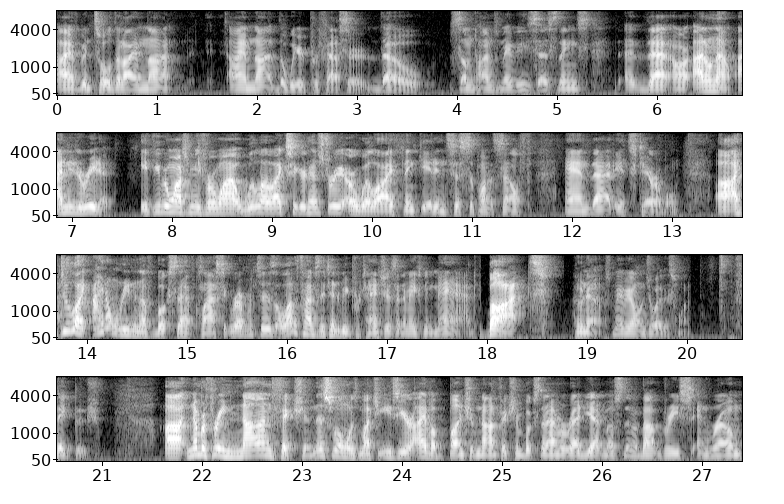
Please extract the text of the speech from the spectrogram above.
I have been told that I am not I am not the weird professor, though sometimes maybe he says things that are I don't know. I need to read it if you've been watching me for a while, will I like Secret History or will I think it insists upon itself and that it's terrible? Uh, I do like, I don't read enough books that have classic references. A lot of times they tend to be pretentious and it makes me mad. But, who knows? Maybe I'll enjoy this one. Fake boosh. Uh, number three, nonfiction. This one was much easier. I have a bunch of nonfiction books that I haven't read yet, most of them about Greece and Rome.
